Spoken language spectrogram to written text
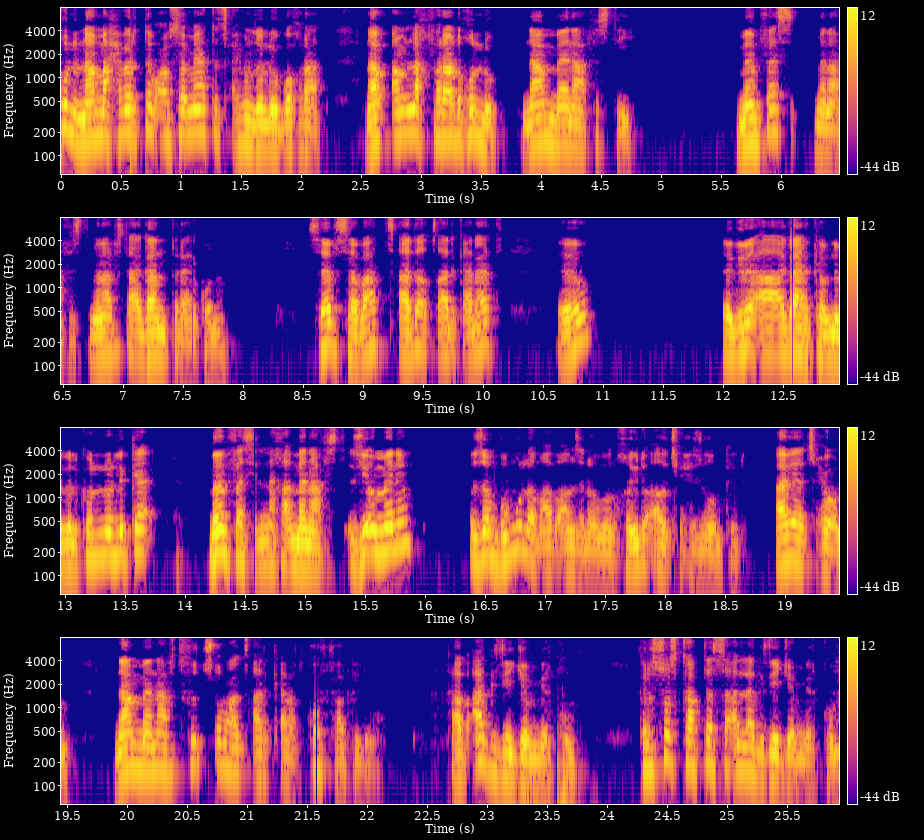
ኩሉ ናብ ማሕበርቶም ኣብ ሰማያት ተፃሒፎም ዘለዉ በኩራት ናብ ኣምላኽ ፈራዲ ኩሉ ናብ መናፍስቲ። መንፈስ መናፍስቲ መናፍስቲ ኣጋን ጥራይ ኣይኮኑን ሰብ ሰባት ፃድቅ ፃድቃናት እግሪ ኣእጋር ከም ንብል ኩሉ ልከ መንፈስ ኢልና ከዓ መናፍስቲ። እዚኦም መን እዮም? እዞም ብሙሎም ኣብኦም ዝነበሩ ከይዱ ኣውፅሑ ሒዝዎም ከይዱ ኣብያ ፅሒቦም ናብ መናፍስቲ ፍፁማን ፃድቃናት ኮፍ ኣቢልዎም ካብኣ ግዜ ጀሚርኩም። ክርስቶስ ካብ ተሰኣላ ግዜ ጀሚርኩም።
